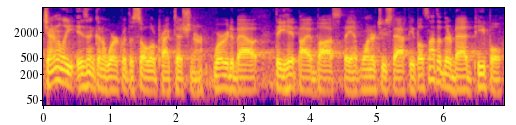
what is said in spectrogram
generally isn't going to work with a solo practitioner. Worried about they get hit by a bus, they have one or two staff people. It's not that they're bad people,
